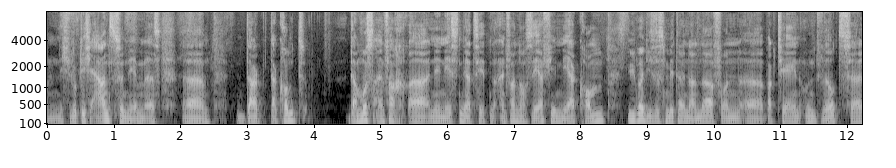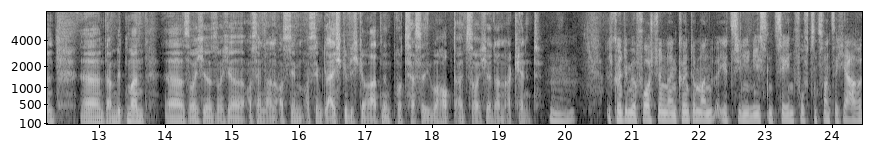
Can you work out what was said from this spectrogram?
nicht wirklich ernst zu nehmen ist. Da, da kommt da muss einfach äh, in den nächsten Jahrzehnten einfach noch sehr viel mehr kommen über dieses Miteinander von äh, Bakterien und Wirtszellen, äh, damit man äh, solche, solche auseinander, aus, dem, aus dem Gleichgewicht geratenen Prozesse überhaupt als solche dann erkennt. Mhm. Ich könnte mir vorstellen, dann könnte man jetzt in die nächsten 10, 15, 20 Jahre,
